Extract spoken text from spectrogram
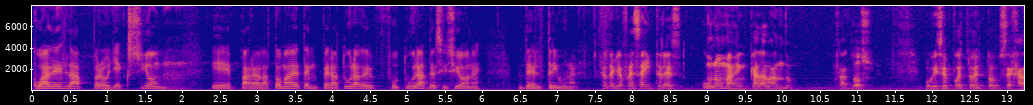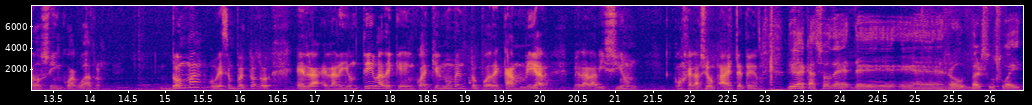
cuál es la proyección eh, para la toma de temperatura de futuras decisiones del tribunal. Fíjate que fue 6-3, uno más en cada bando, o sea, dos. Hubiesen puesto esto cejado 5 a 4 dos más hubiesen puesto en la, en la disyuntiva de que en cualquier momento puede cambiar la visión con relación a este tema. Digo, en el caso de, de eh, Road versus Wade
